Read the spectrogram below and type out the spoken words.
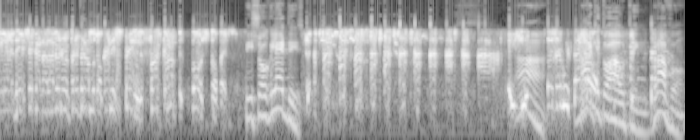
Έλα, δεν σε καταλαβαίνω, πρέπει να μου το κάνεις spell. Fuck up, πώς το πες. Πισογλέντης. Α, Το σε γουστάρω. να και το outing. Μπράβο.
